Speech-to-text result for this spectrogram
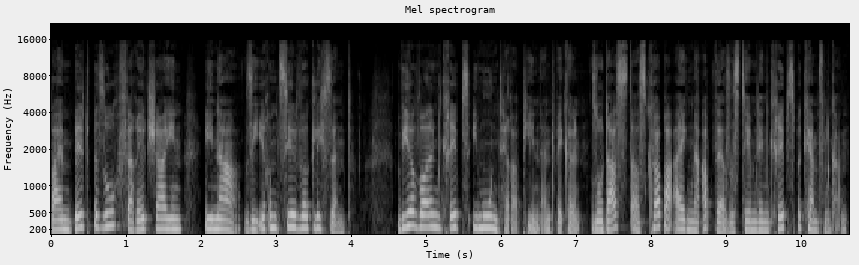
Beim Bildbesuch verrät Shahin, wie nah sie ihrem Ziel wirklich sind. Wir wollen Krebsimmuntherapien entwickeln, sodass das körpereigene Abwehrsystem den Krebs bekämpfen kann.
